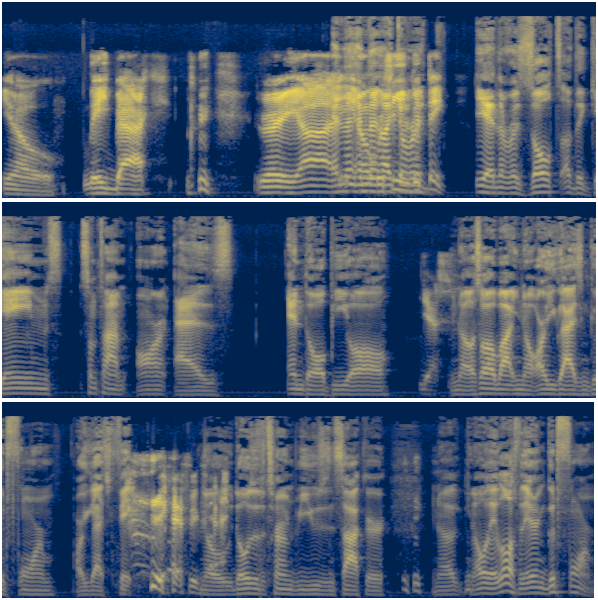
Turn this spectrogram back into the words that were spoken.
you know, laid back, very uh And then- you know, and then, we're like, seeing the good things. Yeah, and the results of the games sometimes aren't as end all be all. Yes. You know, it's all about you know, are you guys in good form? Are you guys fit? yes, You know, exactly. those are the terms we use in soccer. You know, you know they lost, but they're in good form.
